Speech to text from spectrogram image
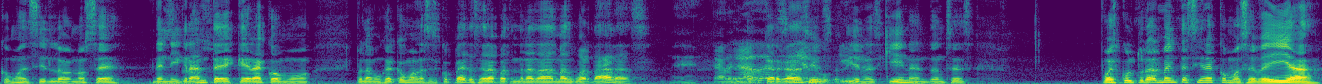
¿cómo decirlo? No sé. denigrante, que era como, pues la mujer como las escopetas, era para tenerlas nada más guardadas. Eh, cargadas, cargadas y, y, en la y esquina. en la esquina, entonces, pues culturalmente sí era como se veía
